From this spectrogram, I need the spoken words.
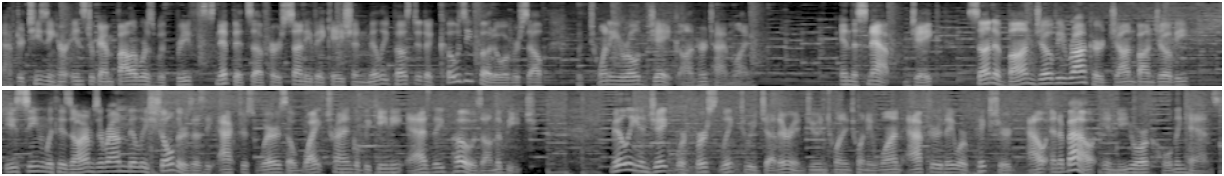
After teasing her Instagram followers with brief snippets of her sunny vacation, Millie posted a cozy photo of herself with 20 year old Jake on her timeline. In the snap, Jake, son of Bon Jovi rocker John Bon Jovi, is seen with his arms around Millie's shoulders as the actress wears a white triangle bikini as they pose on the beach. Millie and Jake were first linked to each other in June 2021 after they were pictured out and about in New York holding hands.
